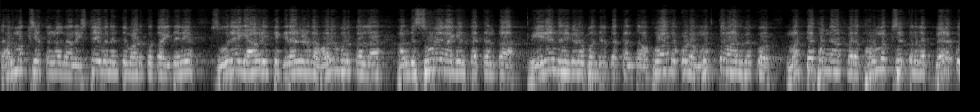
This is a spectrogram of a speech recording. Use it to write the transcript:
ಧರ್ಮ ಕ್ಷೇತ್ರಗಳು ನಾನು ಇಷ್ಟೇ ವಿನಂತಿ ಮಾಡ್ಕೊತಾ ಇದ್ದೇನೆ. ಸೂರ್ಯ ಯಾವ ರೀತಿ ಗ್ರಹಗಳಿಂದ ಹೊರಗೆ ಬರುತ್ತಲ್ಲ, ಹಂಗ ಸೂರ್ಯನಾಗಿರ್ತಕ್ಕಂಥ ವೀರೇಂದ್ರ ಹೆಗಡೆ ಬಂದಿರತಕ್ಕಂಥ ಅಪವಾದ ಕೂಡ ಮುಕ್ತವಾಗಬೇಕು. ಮತ್ತೆ ಪುಣ್ಯಾತ್ಮರ ಧರ್ಮಕ್ಷೇತ್ರದ ಬೆಳಕು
